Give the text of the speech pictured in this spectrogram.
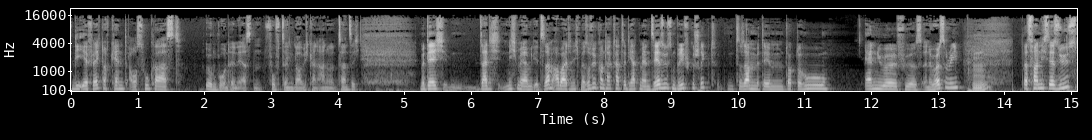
die ihr vielleicht noch kennt aus WhoCast, irgendwo unter den ersten 15, glaube ich, keine Ahnung, oder 20, mit der ich, seit ich nicht mehr mit ihr zusammenarbeite, nicht mehr so viel Kontakt hatte, die hat mir einen sehr süßen Brief geschickt, zusammen mit dem Doctor Who Annual fürs Anniversary. Das fand ich sehr süß.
